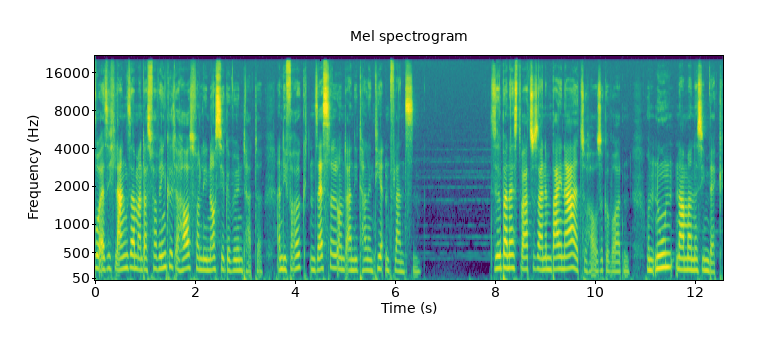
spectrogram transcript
wo er sich langsam an das verwinkelte Haus von Linosje gewöhnt hatte, an die verrückten Sessel und an die talentierten Pflanzen. Silbernest war zu seinem beinahe Zuhause geworden, und nun nahm man es ihm weg.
